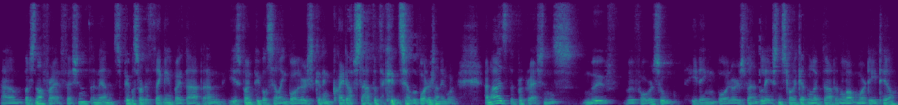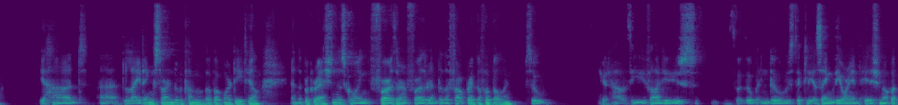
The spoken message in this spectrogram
Um, but it's not very efficient. And then people started thinking about that, and you found people selling boilers getting quite upset that they couldn't sell the boilers anymore. And as the progressions move move forward, so heating, boilers, ventilation started getting looked at in a lot more detail. You had uh, lighting starting to become a bit more detail, and the progression is going further and further into the fabric of a building. So you'd have the values, the, the windows, the glazing, the orientation of it.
